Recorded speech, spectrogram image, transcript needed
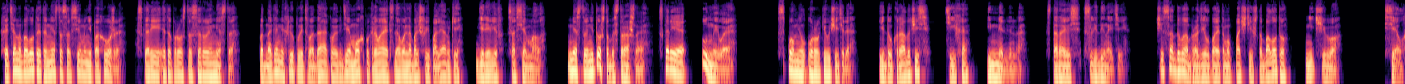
Хотя на болото это место совсем и не похоже. Скорее, это просто сырое место. Под ногами хлюпает вода, кое-где мох покрывает довольно большие полянки, деревьев совсем мало. Место не то чтобы страшное, скорее унылое. Вспомнил уроки учителя. Иду крадучись, тихо и медленно. Стараюсь следы найти. Часа два бродил по этому почти что болоту. Ничего. Сел.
